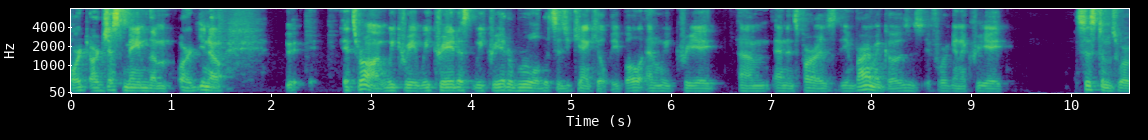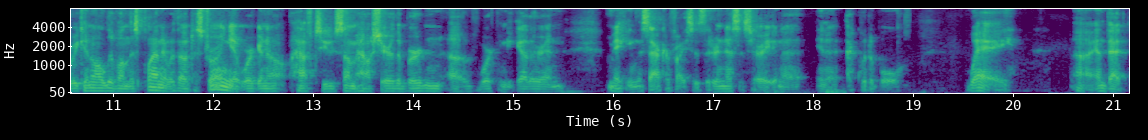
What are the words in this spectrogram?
or, or just maim them or, you know, it's wrong. We create, we create a, we create a rule that says you can't kill people and we create, um, and as far as the environment goes, if we're going to create systems where we can all live on this planet without destroying it, we're going to have to somehow share the burden of working together and making the sacrifices that are necessary in a in an equitable way. Uh, and that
